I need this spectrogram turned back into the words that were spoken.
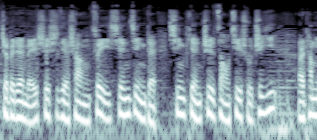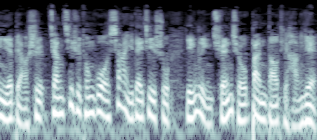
这被认为是世界上最先进的芯片制造技术之一。而他们也表示，将继续通过下一代技术引领全球半导体行业。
